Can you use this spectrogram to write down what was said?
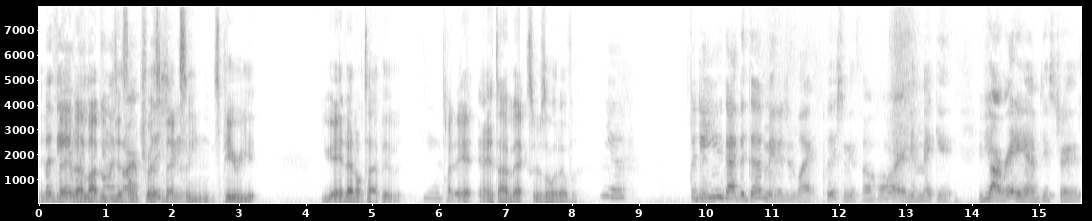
And But the then fact that a lot of people just don't trust it- vaccines, period. You add that on top of it. Yeah. Like the anti vaxxers or whatever. Yeah. But And then you got the government that's just like pushing it so hard and then make it. If you already have distrust,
